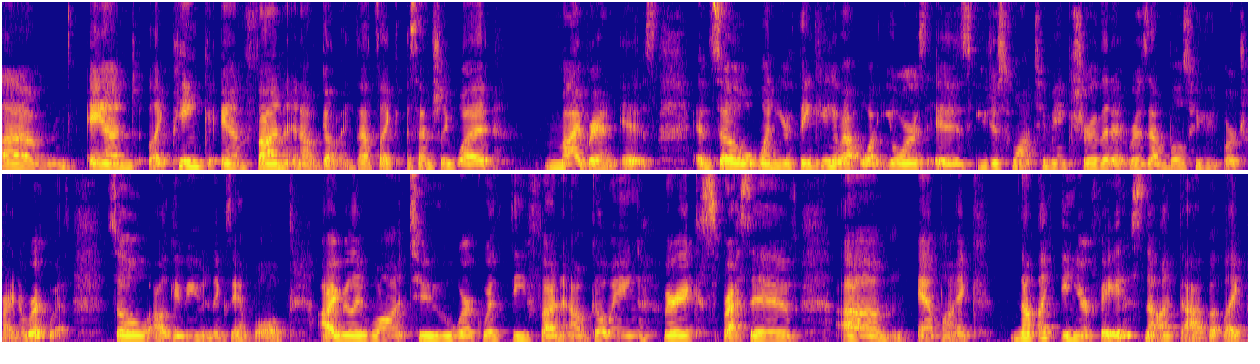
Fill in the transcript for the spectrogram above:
um, and like pink and fun and outgoing. That's like essentially what my brand is. And so when you're thinking about what yours is, you just want to make sure that it resembles who you are trying to work with. So I'll give you an example. I really want to work with the fun, outgoing, very expressive, um, and like not like in your face, not like that, but like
